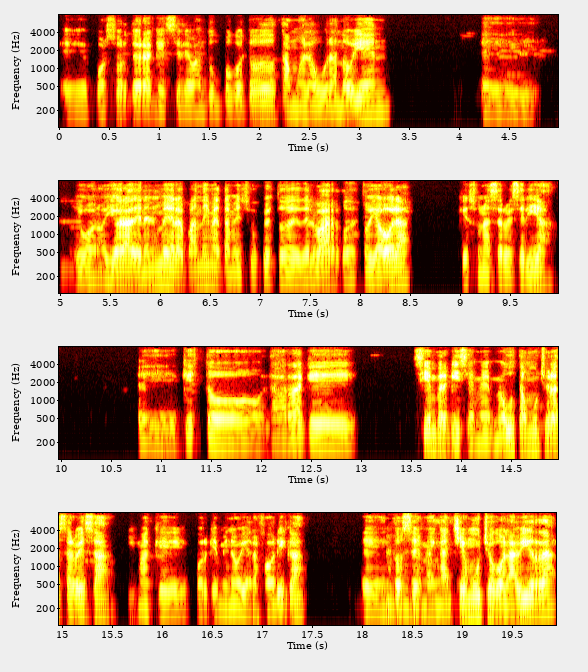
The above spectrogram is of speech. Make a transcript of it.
eh, por suerte ahora que se levantó un poco todo, estamos laburando bien, eh, y bueno, y ahora en el medio de la pandemia también surgió esto del bar donde estoy ahora, que es una cervecería, eh, que esto, la verdad que siempre quise, me, me, gusta mucho la cerveza, y más que porque mi novia la fabrica, entonces me enganché mucho con la birra,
